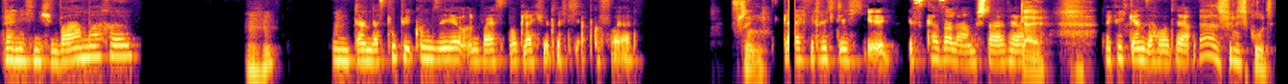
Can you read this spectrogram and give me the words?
Wenn ich mich warm mache Mhm. und dann das Publikum sehe und weiß, boah, gleich wird richtig abgefeuert. Klingt Gleich wird richtig, äh, ist Kasala am Start, ja. geil. Da krieg ich Gänsehaut, ja. Ja, das finde ich gut.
